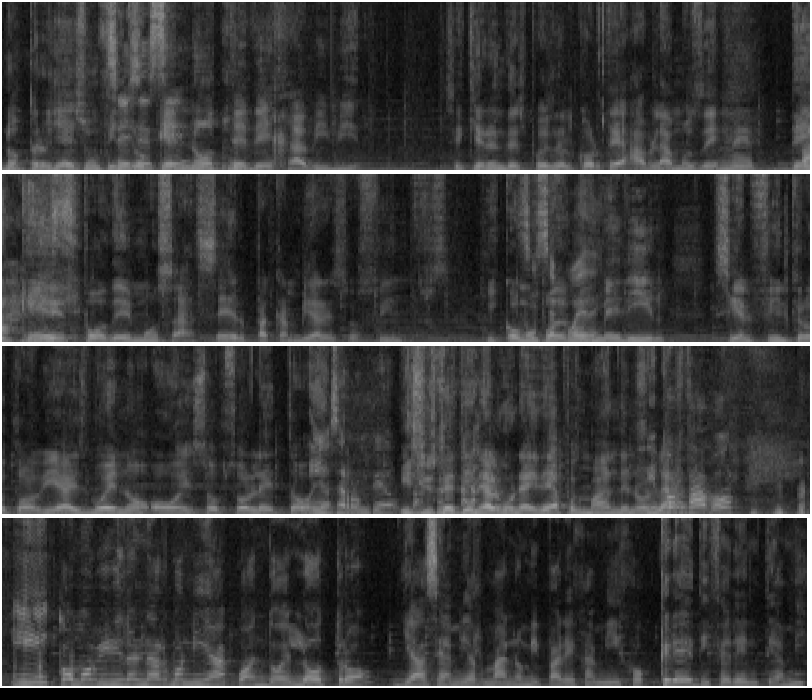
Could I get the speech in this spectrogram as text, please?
no, pero ya es un Sí, filtro sí, que sí. no te deja vivir. Si quieren después del corte hablamos de, Me de qué podemos hacer para cambiar esos filtros y cómo Sí podemos medir si el filtro todavía es bueno o es obsoleto. O ya se rompió. Y si usted tiene alguna idea, pues mándenosla. Sí, por favor. Y cómo vivir en armonía cuando el otro, ya sea mi hermano, mi pareja, mi hijo, cree diferente a mí.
